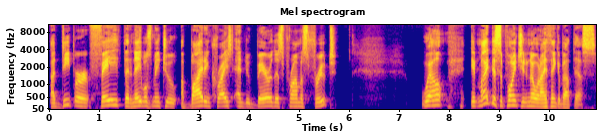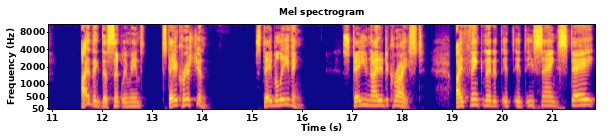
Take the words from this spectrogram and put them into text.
a deeper faith that enables me to abide in Christ and to bear this promised fruit? Well, it might disappoint you to know what I think about this. I think this simply means stay a Christian, stay believing, stay united to Christ. I think that it, it, it, he's saying stay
